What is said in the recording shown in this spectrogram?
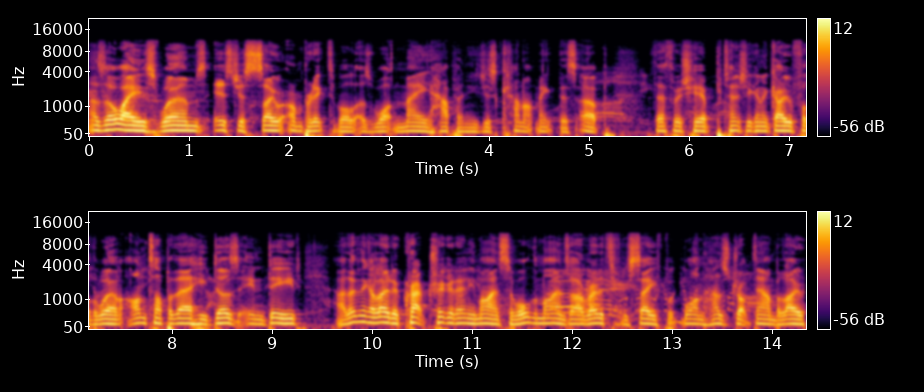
as always, Worms is just so unpredictable as what may happen. You just cannot make this up. Deathwish here potentially going to go for the worm on top of there. He does indeed. I don't think a load of crap triggered any mines, so all the mines are relatively safe, but one has dropped down below.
